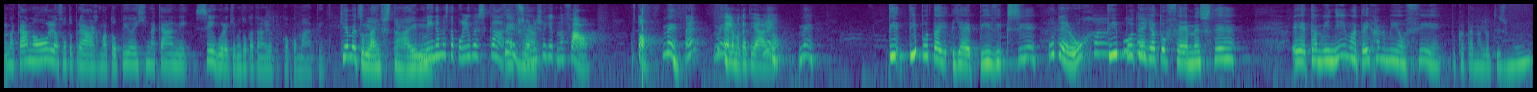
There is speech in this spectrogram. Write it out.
να κάνω όλο αυτό το πράγμα το οποίο έχει να κάνει σίγουρα και με το καταναλωτικό κομμάτι. Και με το lifestyle. Μείναμε στα πολύ βασικά. Βέβαια. Να ψωνίσω για να φάω. Αυτό. Ναι. Ε; Δεν ναι, θέλαμε κάτι άλλο. Ναι, ναι. Τι, τι Τίποτα για επίδειξη, Ούτε ρούχα. τίποτε για το φαίνεσθε. Ε, τα μηνύματα είχαν μειωθεί του καταναλωτισμού,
